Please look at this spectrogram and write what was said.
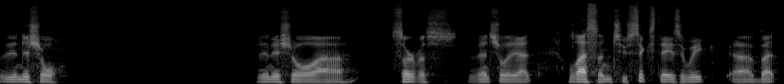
the initial, the initial uh, service. Eventually, that lessened to six days a week. Uh, but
